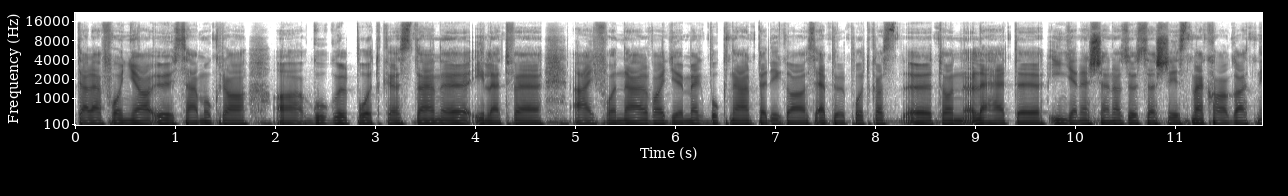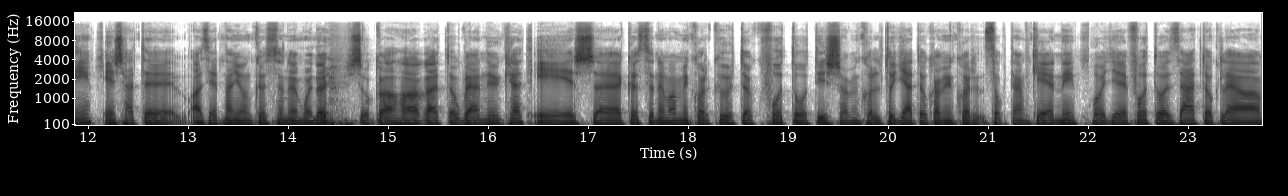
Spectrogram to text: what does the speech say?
telefonja, ő számukra a Google Podcasten, illetve iPhone-nál iPhone-nál vagy MacBooknál pedig az Apple Podcaston lehet ingyenesen az összes részt meghallgatni, és hát azért nagyon köszönöm, hogy nagyon sokan hallgattok bennünket, és köszönöm, amikor küldtök fotót is, amikor tudjátok, amikor szoktam kérni, hogy fotózzátok le a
